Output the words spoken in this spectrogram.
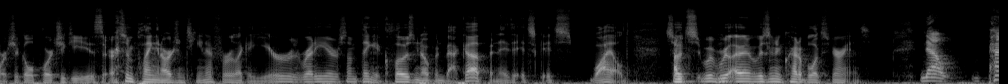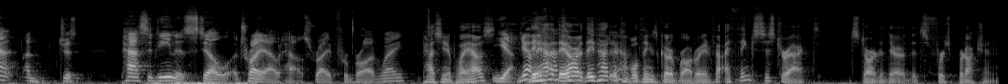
Portugal Portuguese or It's been playing in Argentina for like a year already or something. It closed and opened back up, and it, it's it's wild. So it's it re- it was an incredible experience. Now, Pat, I'm just Pasadena's still a tryout house, right, for Broadway? Pasadena Playhouse. Yeah. Yeah, they they've they some- are they've had a yeah. couple things go to Broadway. In fact, I think Sister Act started there. That's first production.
